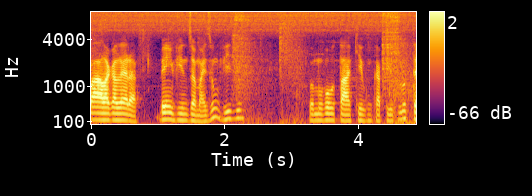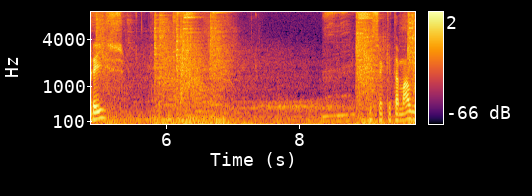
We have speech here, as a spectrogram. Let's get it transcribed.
Fala galera, bem-vindos a mais um vídeo Vamos voltar aqui com o capítulo 3 Isso aqui tá maluco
